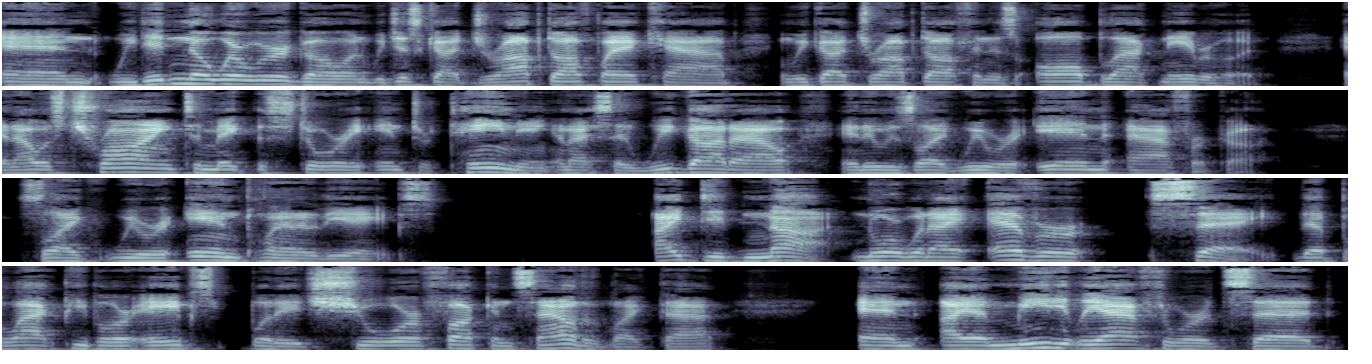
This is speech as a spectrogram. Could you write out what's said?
And we didn't know where we were going. We just got dropped off by a cab and we got dropped off in this all black neighborhood. And I was trying to make the story entertaining. And I said, we got out and it was like we were in Africa. It's like we were in Planet of the Apes. I did not, nor would I ever say that black people are apes, but it sure fucking sounded like that. And I immediately afterwards said,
